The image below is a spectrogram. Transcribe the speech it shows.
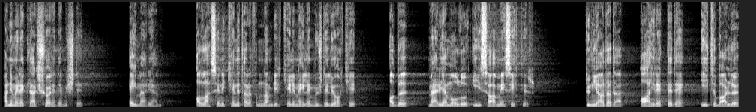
Hani melekler şöyle demişti. Ey Meryem! Allah seni kendi tarafından bir kelimeyle müjdeliyor ki, adı Meryem oğlu İsa Mesih'tir. Dünyada da, ahirette de itibarlı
